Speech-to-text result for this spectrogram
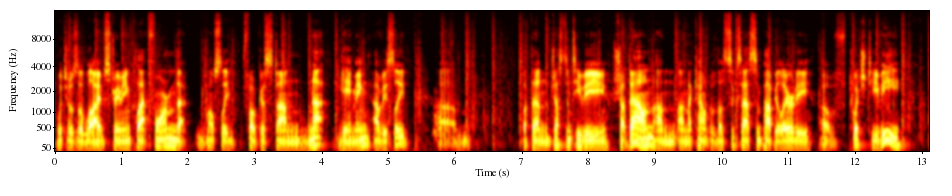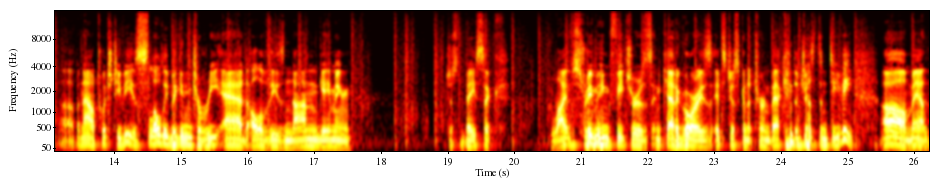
which was a live streaming platform that mostly focused on not gaming, obviously. Um, but then Justin TV shut down on, on account of the success and popularity of Twitch TV. Uh, but now Twitch TV is slowly beginning to re add all of these non gaming just basic live streaming features and categories, it's just going to turn back into Justin TV. Oh man.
